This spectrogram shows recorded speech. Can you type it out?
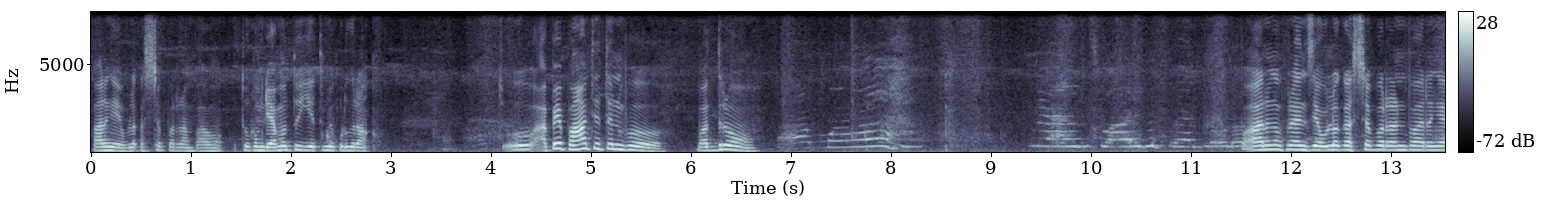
ஹாய் பாருங்க எவ்வளோ கஷ்டப்படுறான் பாவம். தூக்க முடியாமல் தூக்கி எத்துமே கொடுக்குறான். ஓ அப்பயே பார்த்து எத்துன்னு போ. பத்திரம். பாருங்க ஃப்ரெண்ட்ஸ் எவ்வளோ கஷ்டப்படுறான்னு பாருங்க.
